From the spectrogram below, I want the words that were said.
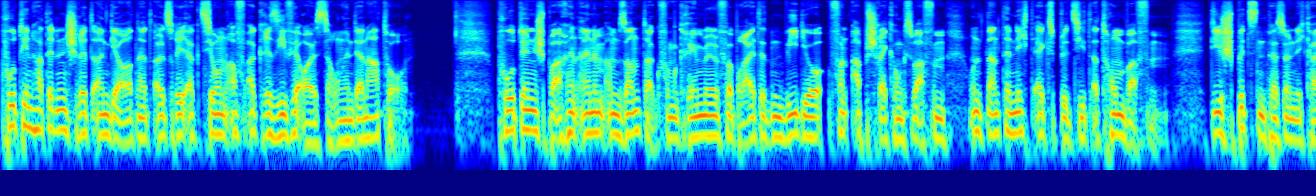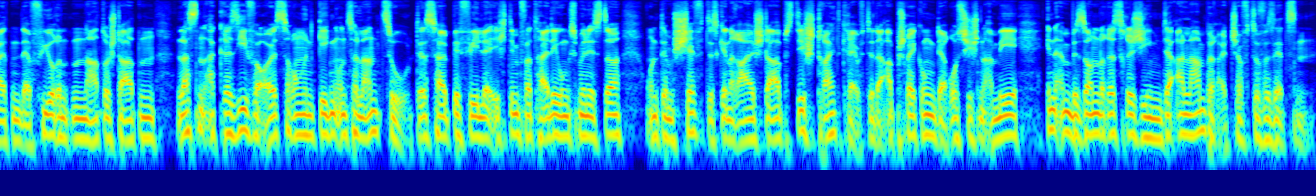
Putin hatte den Schritt angeordnet als Reaktion auf aggressive Äußerungen der NATO. Putin sprach in einem am Sonntag vom Kreml verbreiteten Video von Abschreckungswaffen und nannte nicht explizit Atomwaffen. Die Spitzenpersönlichkeiten der führenden NATO-Staaten lassen aggressive Äußerungen gegen unser Land zu. Deshalb befehle ich dem Verteidigungsminister und dem Chef des Generalstabs, die Streitkräfte der Abschreckung der russischen Armee in ein besonderes Regime der Alarmbereitschaft zu versetzen.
